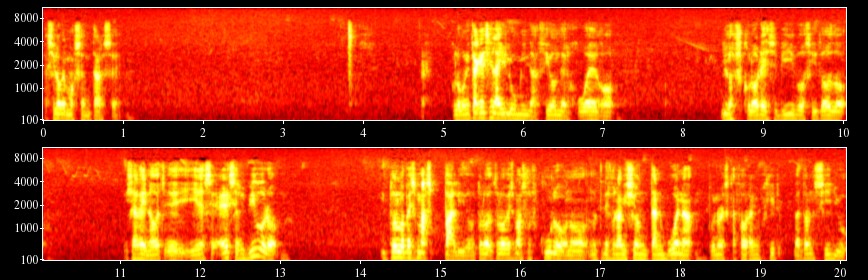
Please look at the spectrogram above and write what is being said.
Así lo vemos sentarse. Lo bonita que es la iluminación del juego. Los colores vivos y todo. Y se hace noche y eres, eres herbívoro. Y todo lo ves más pálido, todo lo, lo ves más oscuro. No, no tienes una visión tan buena. Pues no eres cazador. I'm here, but don't see you.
